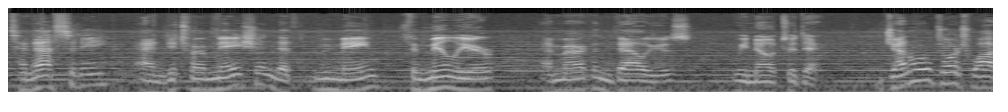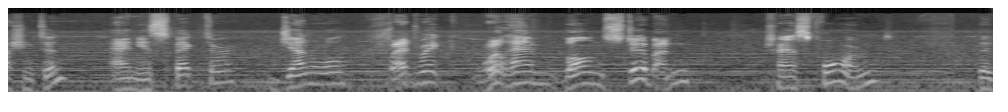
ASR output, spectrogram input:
tenacity and determination that remain familiar American values we know today. General George Washington and Inspector General Frederick Wilhelm von Steuben transformed the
